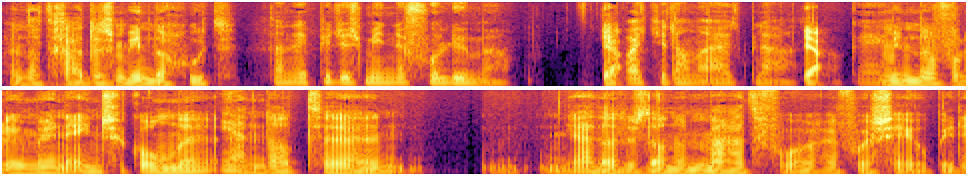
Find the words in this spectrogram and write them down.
En dat gaat dus minder goed. Dan heb je dus minder volume. Ja. Wat je dan uitblaast. Ja. Minder volume in één seconde. Ja. En dat, eh, ja, dat is dan een maat voor, eh, voor COPD.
